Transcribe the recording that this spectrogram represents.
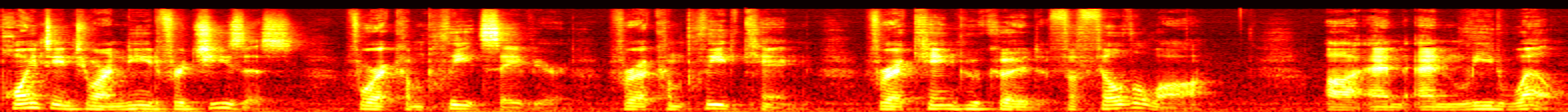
pointing to our need for Jesus, for a complete Savior, for a complete King, for a King who could fulfill the law uh, and, and lead well.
